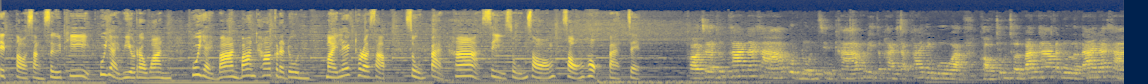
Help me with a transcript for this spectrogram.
ติดต่อสั่งซื้อที่ผู้ใหญ่วีรวัน ผู้ใหญ่บ้านบ้านท่ากระดุนหมายเลขโทรศัพท์ 0854022687 ขอเชิญทุกท่านนะคะ อุดหนุนสินค้าผลิตภัณฑ์จากผ้ายีบัว ของชุมชนบ้านท่ากระดุนเราได้นะคะ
